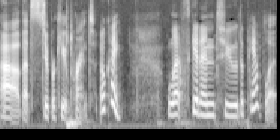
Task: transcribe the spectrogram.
uh, that's super cute print. Okay, let's get into the pamphlet.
